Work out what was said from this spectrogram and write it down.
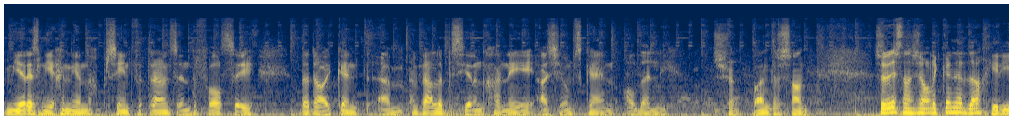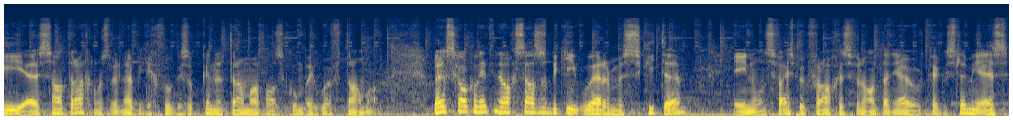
meer as 99% vertrouensinterval sê dat daai kind um, wel 'n besering gaan hê as jy hom scan al dan nie. Sure, baie interessant. So dis nasionale kinderdag hierdie uh, Saterdag. Ons wil nou 'n bietjie fokus op kindertrauma of ons kom by hooftrauma. Bly skakel net nou gesels ons 'n bietjie oor muskiete en ons Facebook vraag is vanaand aan jou. Kyk hoe slim jy is.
